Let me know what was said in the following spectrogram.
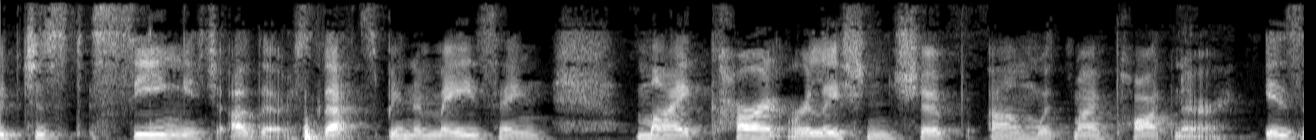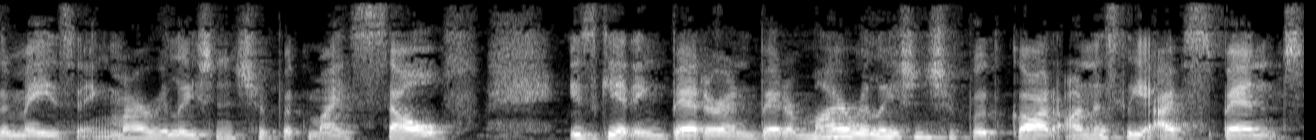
but just seeing each other. So that's been amazing. My current relationship um, with my partner is amazing. My relationship with myself is getting better and better. My relationship with God, honestly, I've spent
